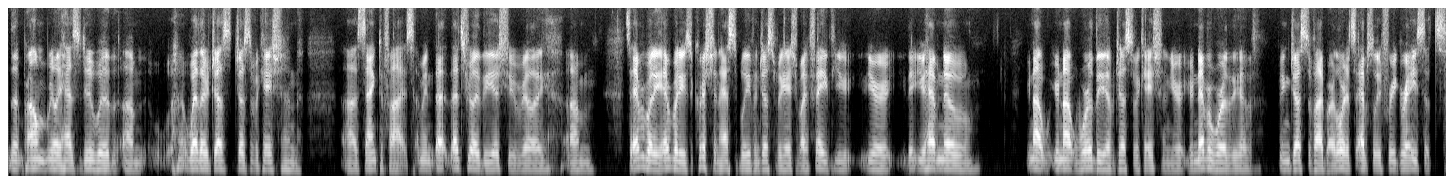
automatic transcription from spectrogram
the problem really has to do with um, whether just justification uh, sanctifies. I mean, that, that's really the issue, really. Um, so everybody, everybody who's a Christian has to believe in justification by faith. You, you're, you have no, you're not, you're not worthy of justification. You're, you're never worthy of being justified by our Lord. It's absolutely free grace. It's,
